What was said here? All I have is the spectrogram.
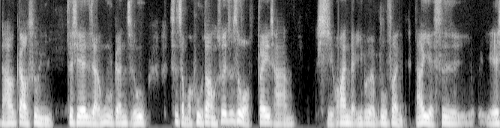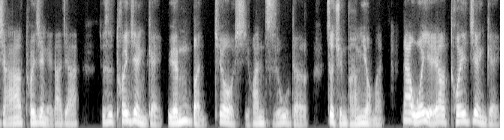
然后告诉你。这些人物跟植物是怎么互动，所以这是我非常喜欢的一部分部分，然后也是也想要推荐给大家，就是推荐给原本就喜欢植物的这群朋友们。那我也要推荐给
